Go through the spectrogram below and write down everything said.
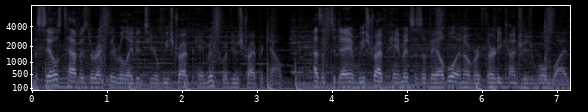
The Sales tab is directly related to your WeStrive payments with your Stripe account. As of today, WeStrive payments is available in over 30 countries worldwide.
